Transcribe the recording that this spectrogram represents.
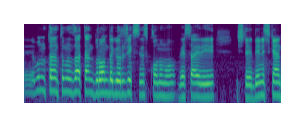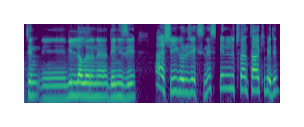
E, Bunun tanıtımını zaten drone'da göreceksiniz. Konumu vesaireyi, işte Denizkent'in e, villalarını, denizi her şeyi göreceksiniz. Beni lütfen takip edin.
